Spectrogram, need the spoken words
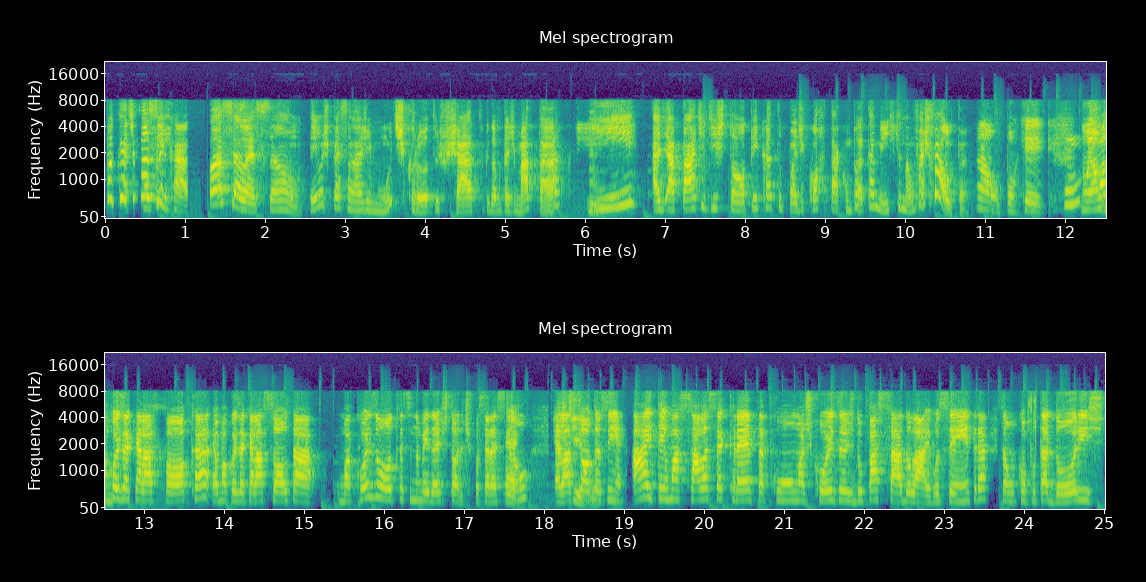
Porque, é tipo assim, complicado. a seleção tem uns personagens muito escrotos, chato, que dá vontade de matar. E a, a parte distópica tu pode cortar completamente, que não faz falta. Não, porque não é uma coisa que ela foca, é uma coisa que ela solta uma coisa ou outra assim no meio da história. Tipo, a seleção, ela tipo. solta assim, ai, tem uma sala secreta com umas coisas do passado lá. E você entra, são computadores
